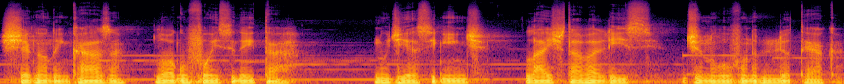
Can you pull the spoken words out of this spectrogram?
Chegando em casa, logo foi se deitar. No dia seguinte, lá estava Alice, de novo na biblioteca.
